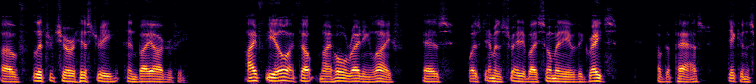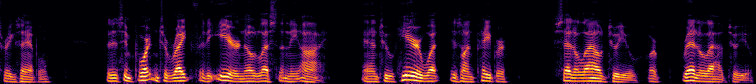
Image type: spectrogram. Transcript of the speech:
of literature, history, and biography. I feel, I felt my whole writing life, as was demonstrated by so many of the greats of the past, Dickens, for example, that it's important to write for the ear no less than the eye, and to hear what is on paper said aloud to you or read aloud to you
